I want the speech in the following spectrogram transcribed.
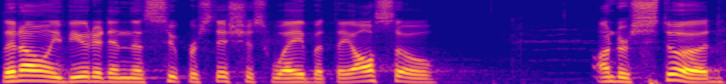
They not only viewed it in this superstitious way, but they also understood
